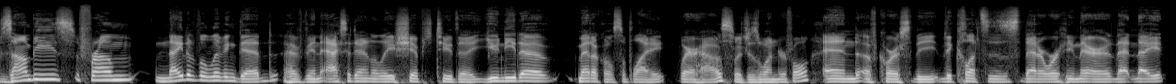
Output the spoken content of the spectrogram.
zombies from Night of the Living Dead have been accidentally shipped to the Uneeda medical supply warehouse, which is wonderful. And of course, the the klutzes that are working there that night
